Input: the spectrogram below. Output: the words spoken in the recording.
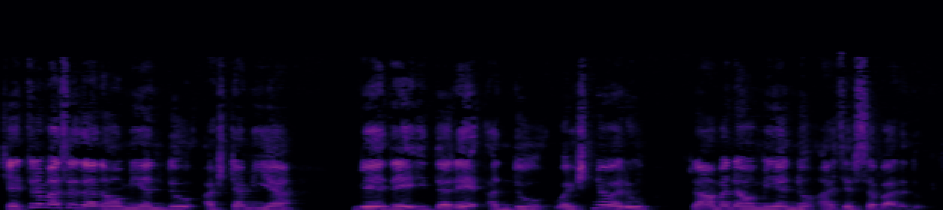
ಚೈತ್ರ ಮಾಸದ ನವಮಿಯಂದು ಅಷ್ಟಮಿಯ ವೇದೆ ಇದ್ದರೆ ಅಂದು ವೈಷ್ಣವರು ರಾಮನವಮಿಯನ್ನು ಆಚರಿಸಬಾರದು.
